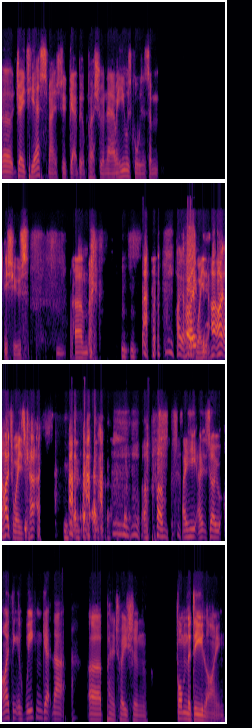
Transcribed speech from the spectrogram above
uh, JTS managed to get a bit of pressure in there, and he was causing some issues. Um, hi, hi, Hi. to Wayne. Hi, hi to Wayne's cat. um, and he, and so I think if we can get that uh, penetration from the D line,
